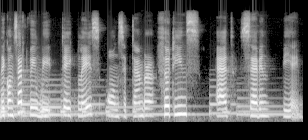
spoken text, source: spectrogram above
The concert will be take place on September 13th at 7 p.m.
